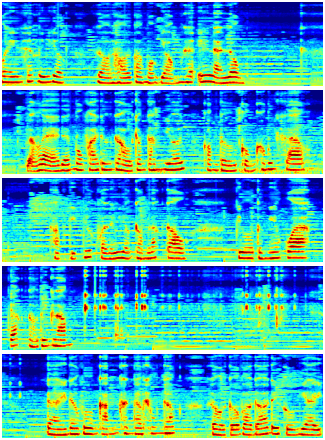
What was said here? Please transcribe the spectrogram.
Quen sát lưu Dật. Rồi hỏi bằng một giọng ra ý lạ lùng Chẳng lẽ đến môn phái đứng đầu trong tam giới công tử cũng không biết sao. Thập kiệt nhất và Liễu Giật Đồng lắc đầu, chưa từng nghe qua, chắc nổi tiếng lắm. Đại đao vương cắm thanh đao xuống đất, rồi tựa vào đó đi cường dậy.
